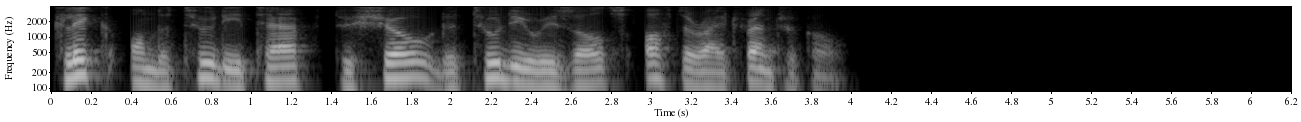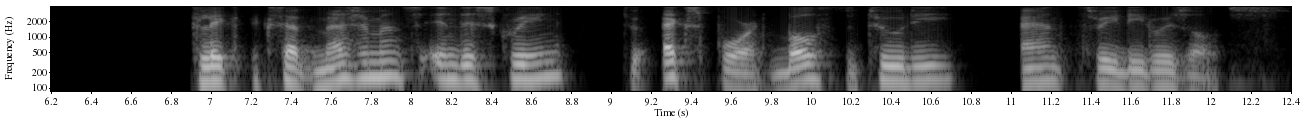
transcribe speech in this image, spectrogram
Click on the 2D tab to show the 2D results of the right ventricle. Click Accept Measurements in this screen to export both the 2D and 3D results.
